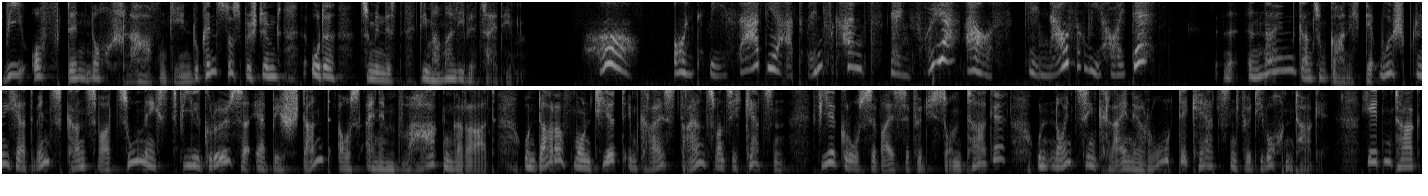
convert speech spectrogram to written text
Wie oft denn noch schlafen gehen? Du kennst das bestimmt oder zumindest die Mama Liebezeit eben. Und wie sah der Adventskranz denn früher aus? Genauso wie heute? Nein, ganz und gar nicht. Der ursprüngliche Adventskranz war zunächst viel größer. Er bestand aus einem Wagenrad und darauf montiert im Kreis 23 Kerzen. Vier große weiße für die Sonntage und 19 kleine rote Kerzen für die Wochentage. Jeden Tag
